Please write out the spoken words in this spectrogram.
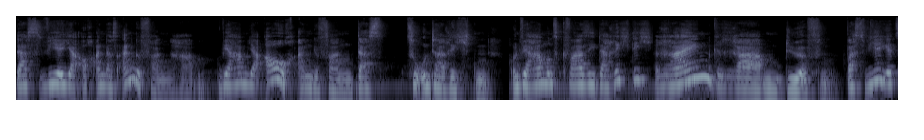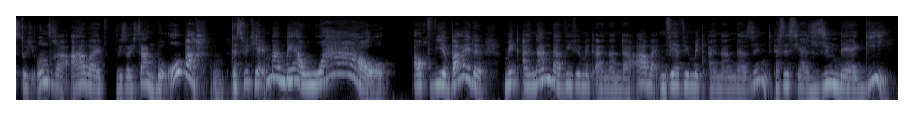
dass wir ja auch anders angefangen haben. Wir haben ja auch angefangen, das zu unterrichten. Und wir haben uns quasi da richtig reingraben dürfen. Was wir jetzt durch unsere Arbeit, wie soll ich sagen, beobachten, das wird ja immer mehr wow. Auch wir beide miteinander, wie wir miteinander arbeiten, wer wir miteinander sind. Das ist ja Synergie.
